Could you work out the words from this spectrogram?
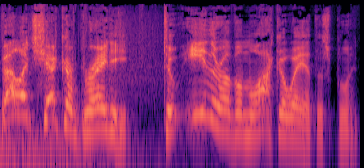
Belichick or Brady? Do either of them walk away at this point?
